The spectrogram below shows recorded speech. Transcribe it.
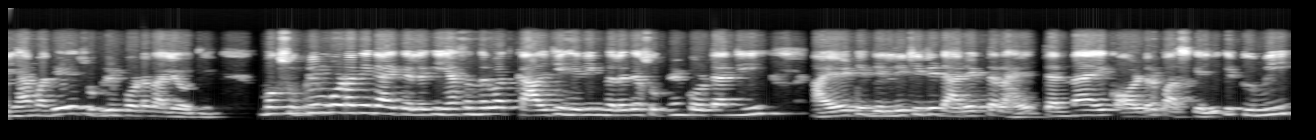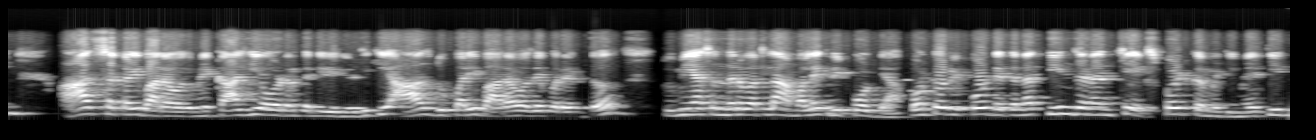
ह्यामध्ये सुप्रीम कोर्टात आले होते. मग सुप्रीम कोर्टाने काय केलं की ह्या संदर्भात काल जे हिअरिंग झालं त्या सुप्रीम कोर्टाने आय आय टी दिल्लीचे जे डायरेक्टर आहेत त्यांना एक ऑर्डर पास केली की तुम्ही आज सकाळी बारा वाजे म्हणजे काल ही ऑर्डर त्यांनी दिली होती की आज दुपारी बारा वाजेपर्यंत तुम्ही या संदर्भातला आम्हाला एक रिपोर्ट द्या. पण तो रिपोर्ट देताना तीन जणांची एक्सपर्ट कमिटी म्हणजे तीन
